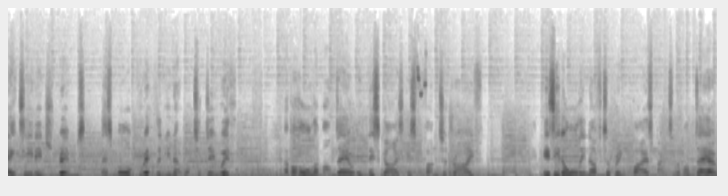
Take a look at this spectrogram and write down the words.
18 inch rims, there's more grip than you know what to do with. Above all, the Mondeo in this guise is fun to drive. Is it all enough to bring buyers back to the Mondeo?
